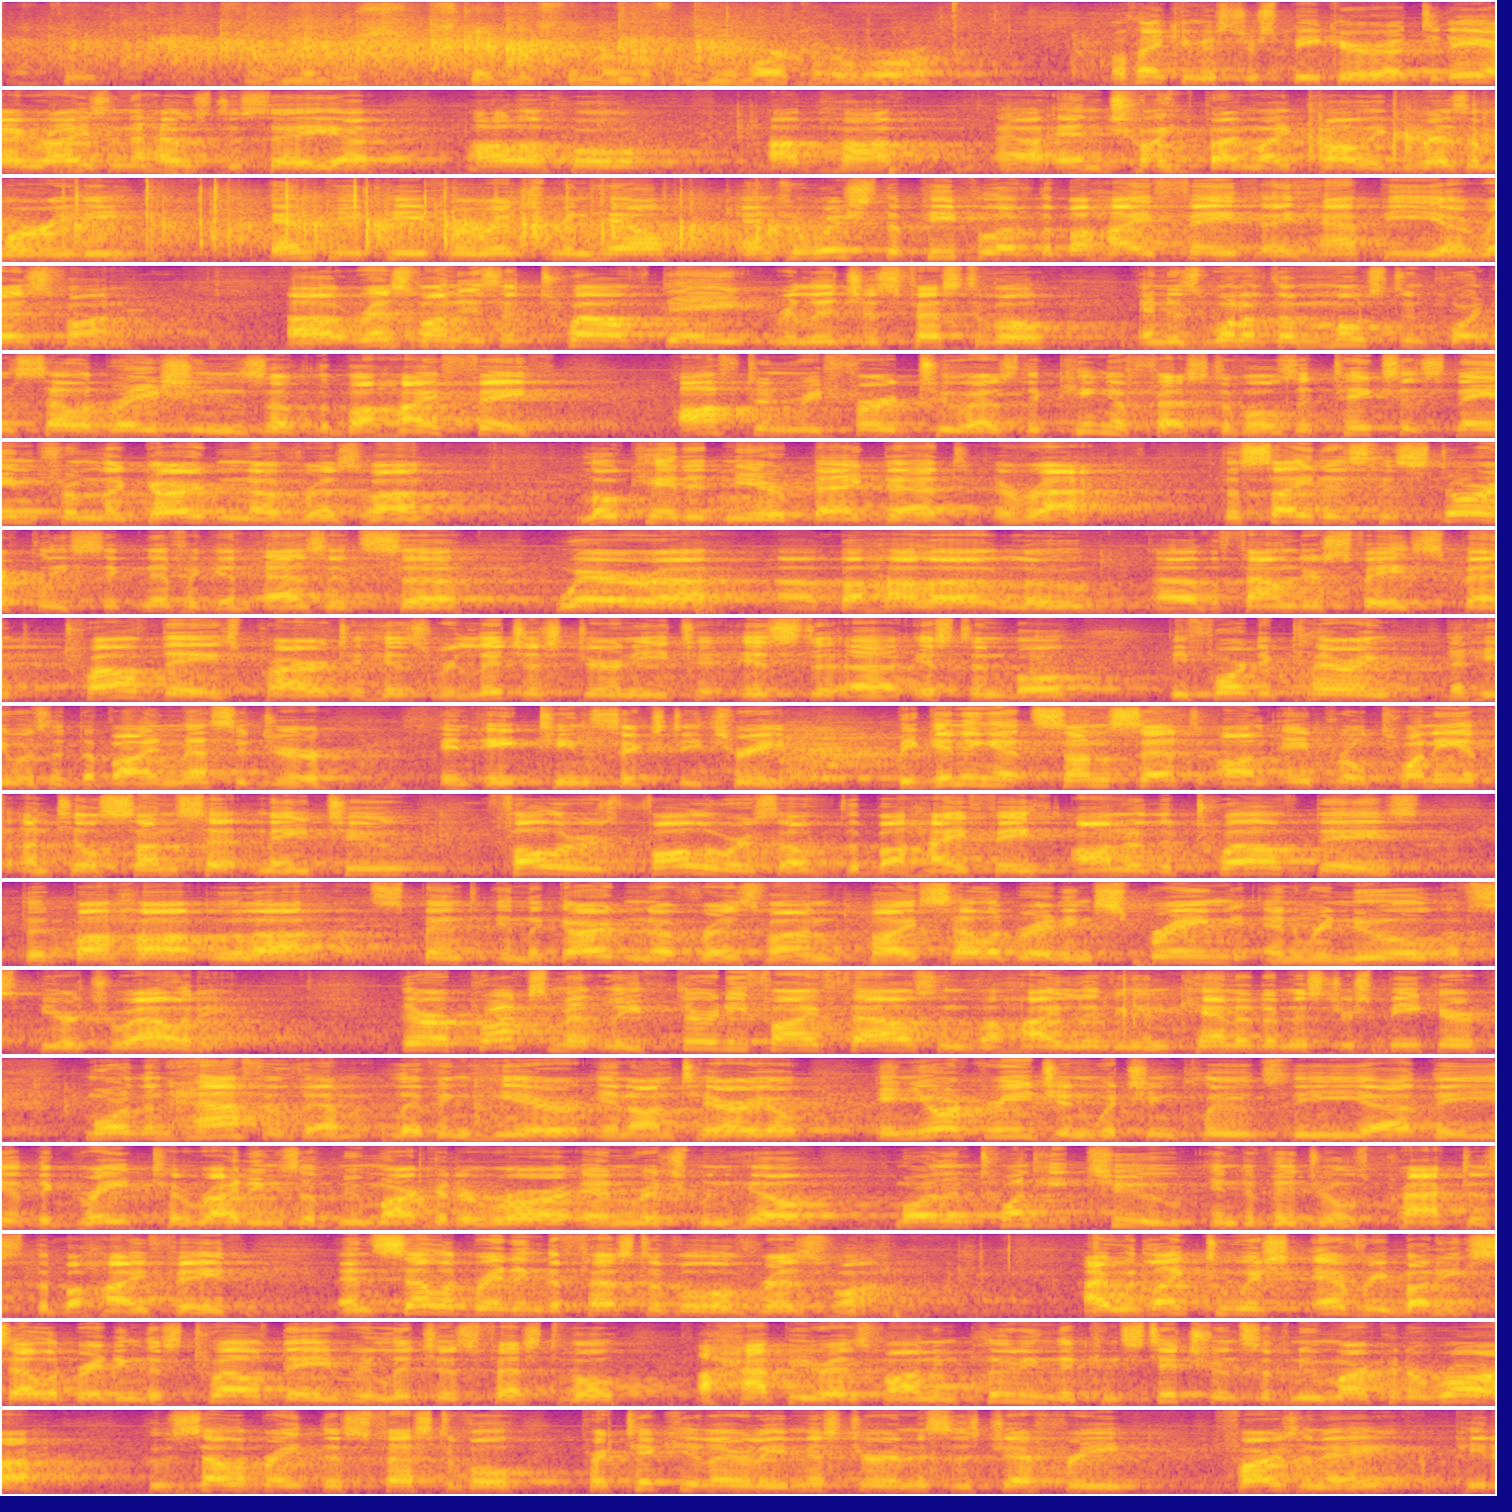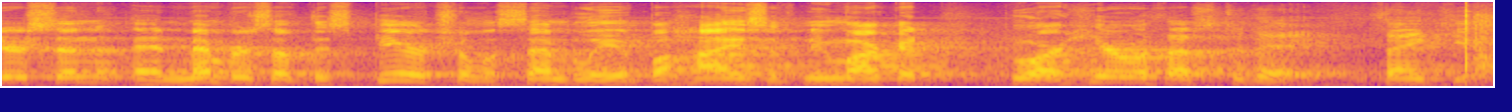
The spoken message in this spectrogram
Thank you. For members' statements, the member from Newmarket, Aurora. Well, thank you, Mr. Speaker. Uh, today I rise in the House to say uh, Allaho Abha, uh, and joined by my colleague Reza Moridi, MPP for Richmond Hill, and to wish the people of the Baha'i faith a happy uh, Rezvan. Uh, Rezvan is a 12-day religious festival and is one of the most important celebrations of the Baha'i faith. Often referred to as the king of festivals, it takes its name from the Garden of Rezvan, located near Baghdad, Iraq. The site is historically significant as it's uh, where uh, uh, Baha'u'llah, uh, the founder's faith, spent 12 days prior to his religious journey to Ist- uh, Istanbul before declaring that he was a divine messenger in 1863. Beginning at sunset on April 20th until sunset May 2, followers, followers of the Baha'i faith honor the 12 days that Baha'u'llah spent in the Garden of Rezvan by celebrating spring and renewal of spirituality. There are approximately 35,000 Baha'i living in Canada, Mr. Speaker, more than half of them living here in Ontario. In York Region, which includes the, uh, the, the great ridings of Newmarket, Aurora, and Richmond Hill, more than 22 individuals practice the Baha'i faith and celebrating the festival of Rezvan. I would like to wish everybody celebrating this 12 day religious festival a happy Rezvan, including the constituents of Newmarket Aurora who celebrate this festival, particularly Mr. and Mrs. Jeffrey Farzaneh Peterson and members of the Spiritual Assembly of Baha'is of Newmarket who are here with us today. Thank you.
